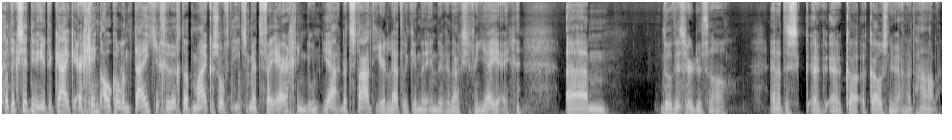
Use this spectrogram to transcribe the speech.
Want ik zit nu hier te kijken. Er ging ook al een tijdje gerucht dat Microsoft iets met VR ging doen. Ja, dat staat hier letterlijk in de, in de redactie van JJ. Ehm, dat is er dus al. En dat is Ko- Koos nu aan het halen.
